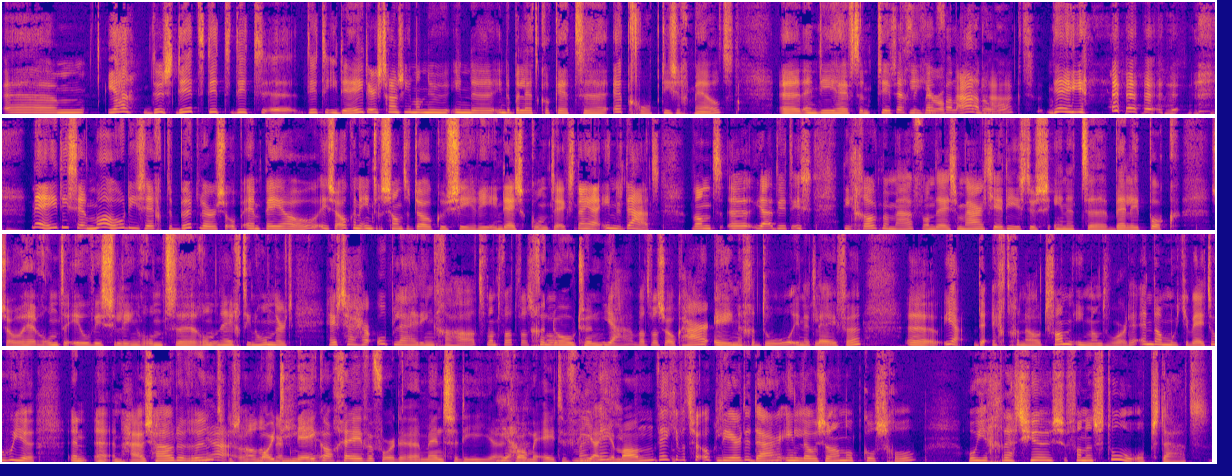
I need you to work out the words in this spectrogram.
um, ja, dus dit, dit, dit, uh, dit idee. Er is trouwens iemand nu in de, in de Ballet Croquet uh, appgroep die zich meldt. Uh, en die heeft een tip zegt, die hierop aanhaakt. Adel. Nee. nee, die zegt Mo, die zegt De Butlers op NPO is ook een interessante docu-serie in deze context. Nou ja, inderdaad. Want ja, dit is die grootmama van deze Maartje. Die is dus in het Belle Époque, zo hè, rond de eeuwwisseling, rond, rond 1900, heeft zij haar opleiding gehad. Want wat was genoten? Ook, ja, wat was ook haar enige doel in het leven? Uh, ja, de echtgenoot van iemand worden. En dan moet je weten hoe je een, een huishouden runt. Ja, dus een mooi diner kan geven voor de mensen die uh, ja, komen eten via je, je man. Weet je wat ze ook leerde daar in Lausanne op kostschool? hoe je gracieus van een stoel opstaat.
